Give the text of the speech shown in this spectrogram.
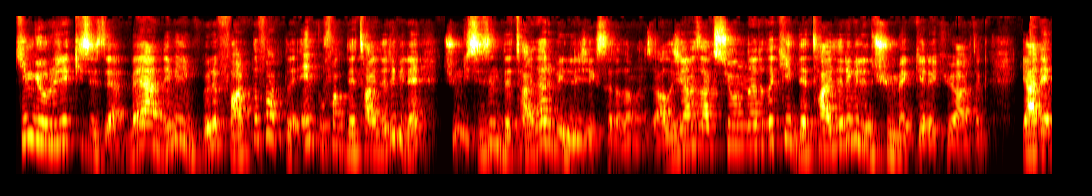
kim görecek ki sizde? Veya ne bileyim böyle farklı farklı en ufak detayları bile çünkü sizin detaylar belirleyecek sıralamanızı. Alacağınız aksiyonlardaki detayları bile düşünmek gerekiyor artık. Yani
